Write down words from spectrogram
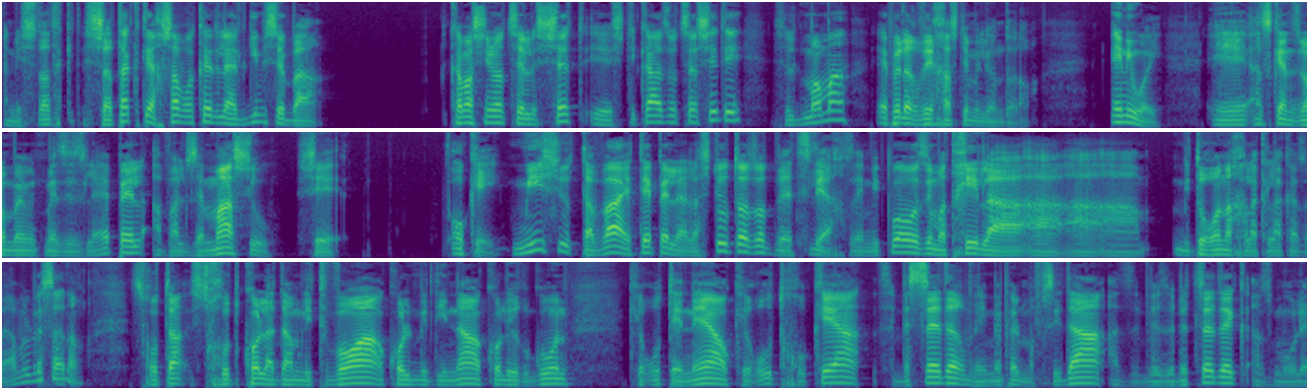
אני שתקתי, שתקתי עכשיו רק כדי להדגים שבה כמה שניות של אה, שתיקה הזאת שעשיתי של דממה אפל הרוויחה 2 מיליון דולר. anyway אה, אז כן זה לא באמת מזיז לאפל אבל זה משהו ש... אוקיי מישהו תבע את אפל על השטות הזאת והצליח זה מפה זה מתחיל המדרון החלקלק הזה אבל בסדר זכות, זכות כל אדם לתבוע כל מדינה כל ארגון כראות עיניה או כראות חוקיה זה בסדר ואם אפל מפסידה אז וזה בצדק אז מעולה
